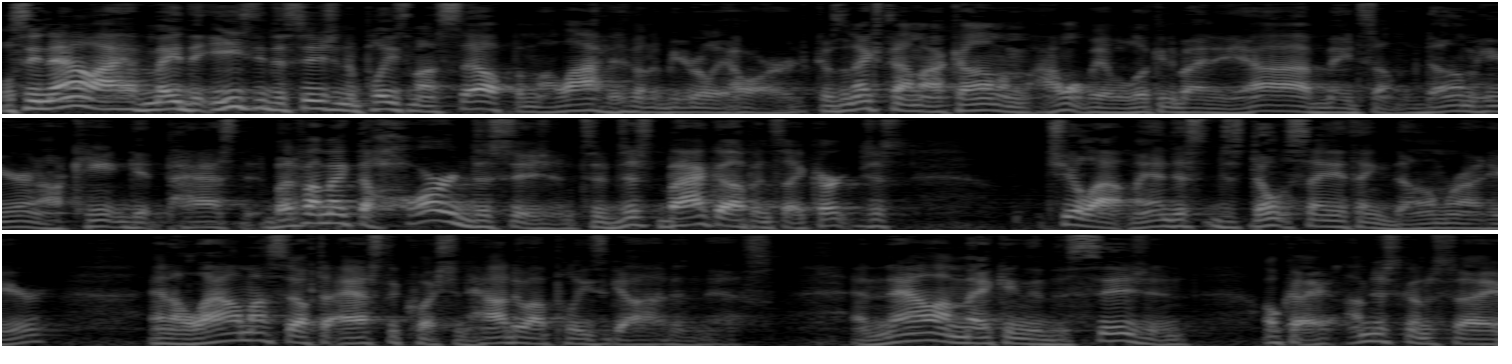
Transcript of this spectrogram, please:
Well, see, now I have made the easy decision to please myself, but my life is going to be really hard. Because the next time I come, I'm, I won't be able to look anybody in the eye. I've made something dumb here, and I can't get past it. But if I make the hard decision to just back up and say, Kirk, just chill out, man. Just, just don't say anything dumb right here. And allow myself to ask the question, how do I please God in this? And now I'm making the decision, okay, I'm just going to say,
